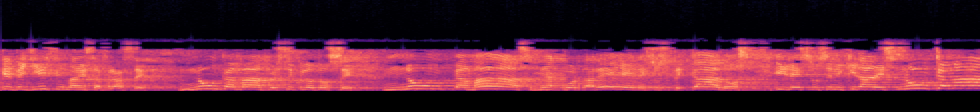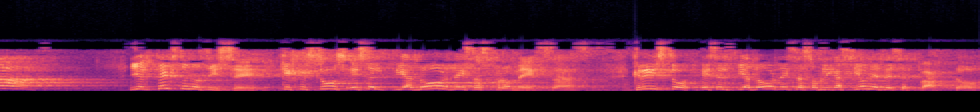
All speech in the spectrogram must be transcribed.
Qué bellísima esa frase. Nunca más, versículo 12, nunca más me acordaré de sus pecados y de sus iniquidades, nunca más. Y el texto nos dice que Jesús es el fiador de esas promesas. Cristo es el fiador de esas obligaciones de ese pacto.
